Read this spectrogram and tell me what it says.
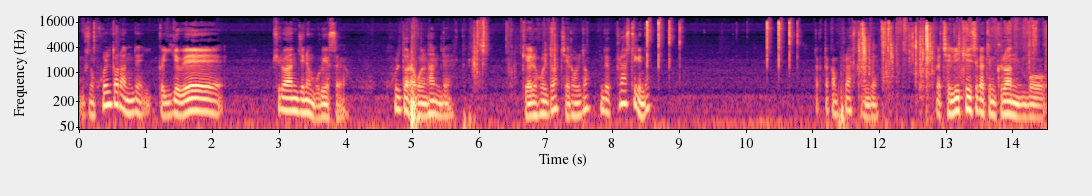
무슨 홀더라는데 그러니까 이게 왜 필요한지는 모르겠어요. 홀더라고는 하는데 겔 홀더? 젤 홀더? 근데 플라스틱인데? 딱딱한 플라스틱인데 그러니까 젤리 케이스 같은 그런 뭐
